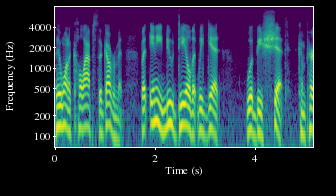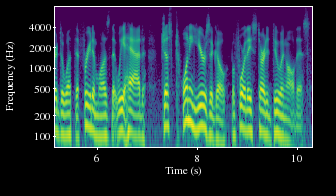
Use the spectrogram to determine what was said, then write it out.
they want to collapse the government. But any new deal that we get would be shit compared to what the freedom was that we had just 20 years ago before they started doing all this.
